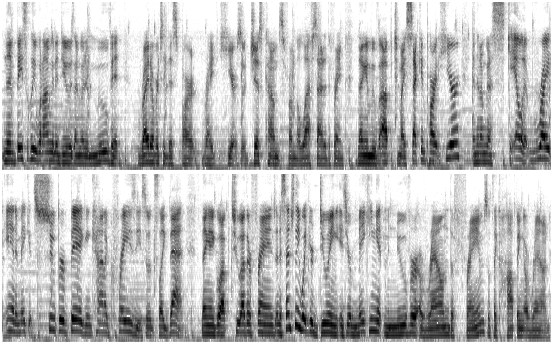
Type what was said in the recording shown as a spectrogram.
And then basically what I'm gonna do is I'm gonna move it right over to this part right here. So it just comes from the left side of the frame. Then I'm gonna move up to my second part here, and then I'm gonna scale it right in and make it super big and kind of crazy. So it's like that. Then I'm gonna go up two other frames, and essentially what you're doing is you're making it maneuver around the frame, so it's like hopping around.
